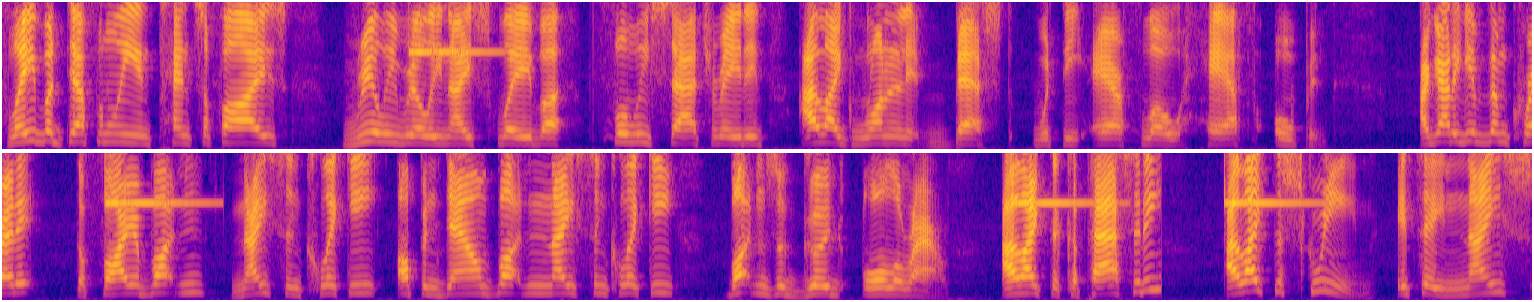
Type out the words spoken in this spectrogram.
Flavor definitely intensifies. Really, really nice flavor. Fully saturated. I like running it best with the airflow half open. I got to give them credit. The fire button, nice and clicky. Up and down button, nice and clicky. Buttons are good all around. I like the capacity. I like the screen. It's a nice,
